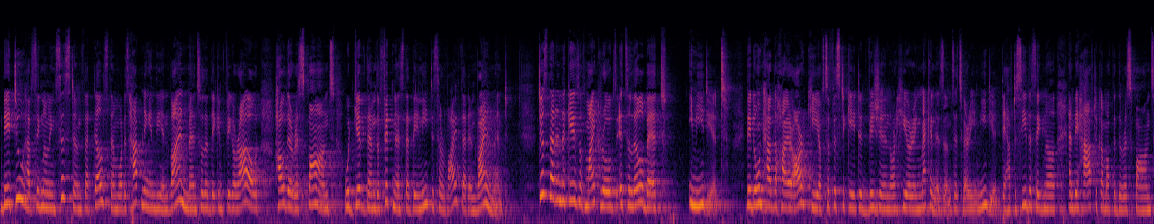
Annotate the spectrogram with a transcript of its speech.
They too have signaling systems that tells them what is happening in the environment so that they can figure out how their response would give them the fitness that they need to survive that environment. Just that in the case of microbes, it's a little bit immediate. They don't have the hierarchy of sophisticated vision or hearing mechanisms. It's very immediate. They have to see the signal and they have to come up with the response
